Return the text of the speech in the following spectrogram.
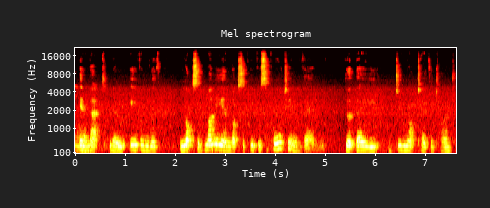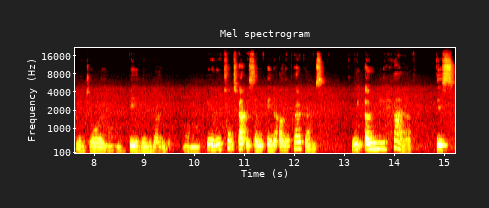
Mm. in that, you know, even with lots of money and lots of people supporting them, that they do not take the time to enjoy Mm, being in the moment. mm, You know, we've talked about this in, in other programs. We only have this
